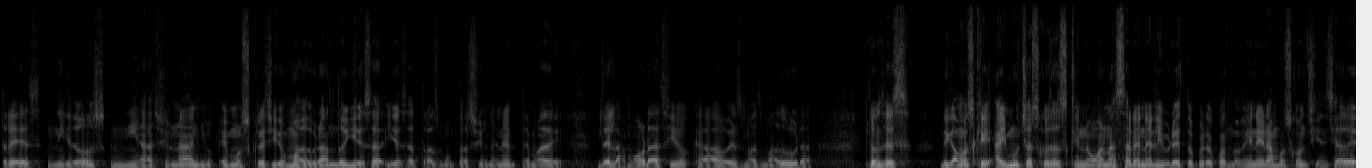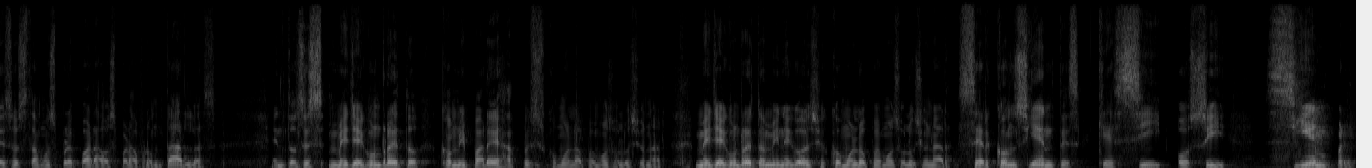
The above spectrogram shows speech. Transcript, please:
tres, ni dos, ni hace un año. Hemos crecido madurando y esa, y esa transmutación en el tema de, del amor ha sido cada vez más madura. Entonces, digamos que hay muchas cosas que no van a estar en el libreto, pero cuando generamos conciencia de eso estamos preparados para afrontarlas. Entonces me llega un reto con mi pareja, pues ¿cómo la podemos solucionar? Me llega un reto en mi negocio, ¿cómo lo podemos solucionar? Ser conscientes que sí o sí, siempre,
